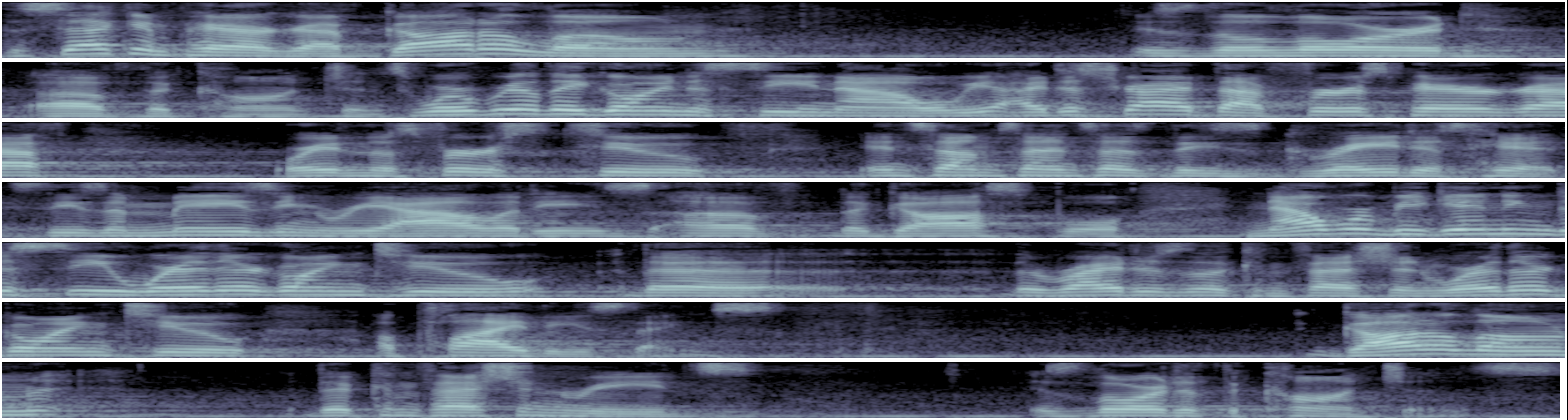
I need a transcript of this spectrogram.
The second paragraph God alone is the Lord of the conscience. We're really going to see now, we, I described that first paragraph, or even those first two, in some sense, as these greatest hits, these amazing realities of the gospel. Now we're beginning to see where they're going to, the, the writers of the confession, where they're going to apply these things. God alone, the confession reads, is Lord of the conscience.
